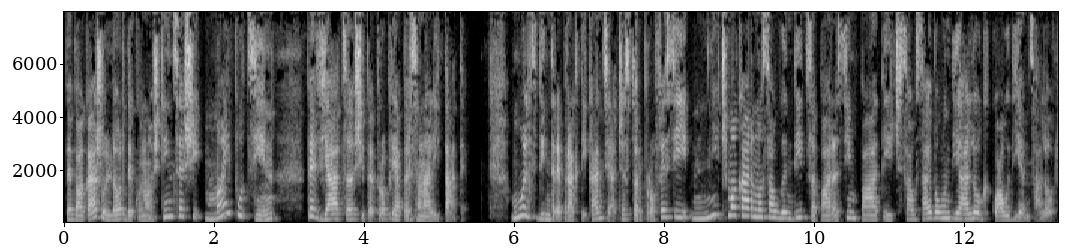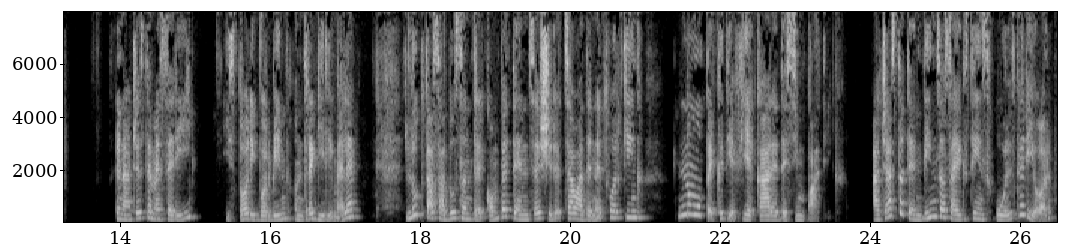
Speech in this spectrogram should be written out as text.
pe bagajul lor de cunoștințe și mai puțin pe viață și pe propria personalitate. Mulți dintre practicanții acestor profesii nici măcar nu s-au gândit să pară simpatici sau să aibă un dialog cu audiența lor. În aceste meserii, istoric vorbind, între ghilimele, lupta s-a dus între competențe și rețeaua de networking, nu pe cât e fiecare de simpatic. Această tendință s-a extins ulterior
